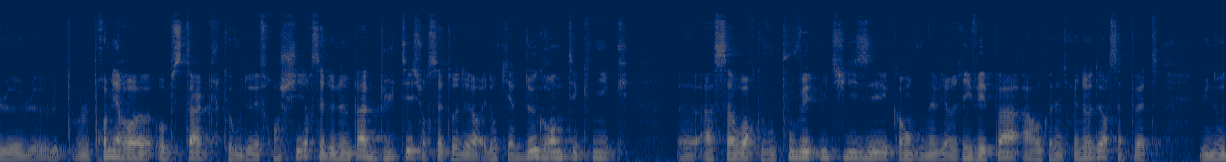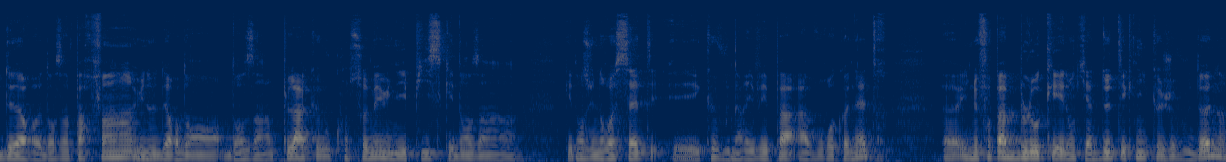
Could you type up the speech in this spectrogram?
le, premier euh, obstacle que vous devez franchir, c'est de ne pas buter sur cette odeur. Et donc il y a deux grandes techniques euh, à savoir que vous pouvez utiliser quand vous n'arrivez pas à reconnaître une odeur. Ça peut être une odeur dans un parfum, une odeur dans, un plat que vous consommez, une épice qui est dans, une recette et que vous n'arrivez pas à vous reconnaître. Euh, il ne faut pas bloquer. Donc il y a deux techniques que je vous donne.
